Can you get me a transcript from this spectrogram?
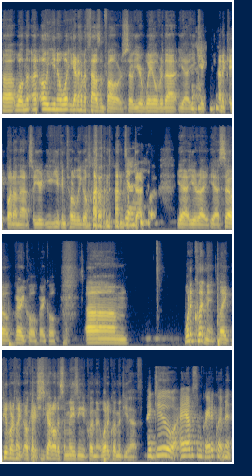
Uh, well, no, uh, oh, you know what? You got to have a thousand followers, so you're way over that. Yeah, you kick, kind of kick butt on that. So you're you, you can totally go live on, on TikTok. Yeah. But yeah, you're right. Yeah, so very cool, very cool. Um, what equipment? Like people are like, okay, she's got all this amazing equipment. What equipment do you have? I do. I have some great equipment.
